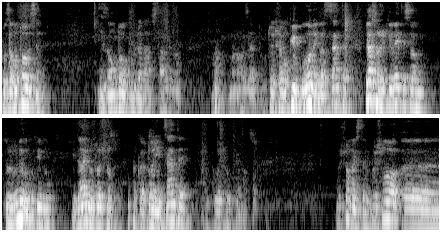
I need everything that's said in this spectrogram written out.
по заготовці. І заготовку вже наставлено на, газету. То ще пів колони, якраз центр. Ясно, що кілитися вам зрозуміло, потрібно ідеально, точно на картоні в центрі. щоб було що тримати. Ну що, майстри, пройшло е,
